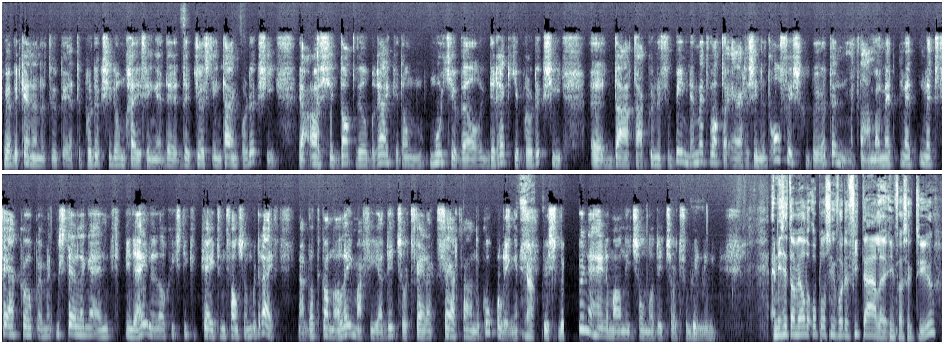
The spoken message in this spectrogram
we, kennen natuurlijk de productie, de omgeving, de, de just-in-time productie. Ja, als je dat wil bereiken, dan moet je wel direct je productiedata kunnen verbinden met wat er ergens in het office gebeurt. En met name met met, met verkoop en met bestellingen en in de hele logistieke keten van zo'n bedrijf. Nou, dat kan alleen maar via dit soort ver, vergaande koppelingen. Ja. Dus we kunnen helemaal niet zonder dit soort verbindingen. En is het dan wel de oplossing voor de vitale infrastructuur?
